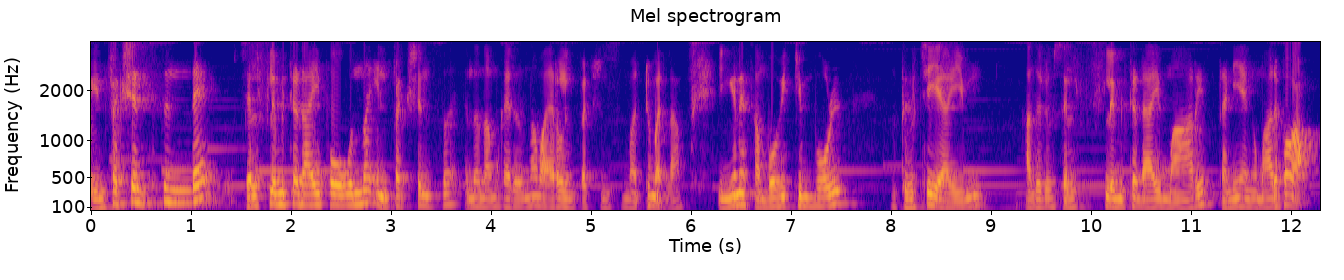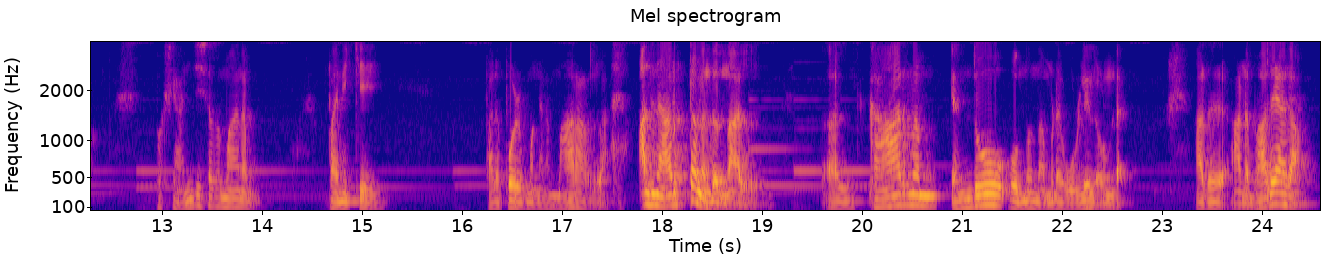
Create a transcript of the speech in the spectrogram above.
ഇൻഫെക്ഷൻസിന്റെ സെൽഫ് ലിമിറ്റഡ് ആയി പോകുന്ന ഇൻഫെക്ഷൻസ് എന്ന് നാം കരുതുന്ന വൈറൽ ഇൻഫെക്ഷൻസും മറ്റുമെല്ലാം ഇങ്ങനെ സംഭവിക്കുമ്പോൾ തീർച്ചയായും അതൊരു സെൽഫ് ലിമിറ്റഡ് ആയി മാറി തനിയെ അങ്ങ് മാറിപ്പോകാം. പക്ഷേ അഞ്ച് ശതമാനം പനിക്ക് പലപ്പോഴും അങ്ങനെ മാറാറില്ല. അതിനർത്ഥം എന്തെന്നാൽ കാരണം എന്തോ ഒന്ന് നമ്മുടെ ഉള്ളിലുണ്ട്. അത് അണുബാധയാകാം.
